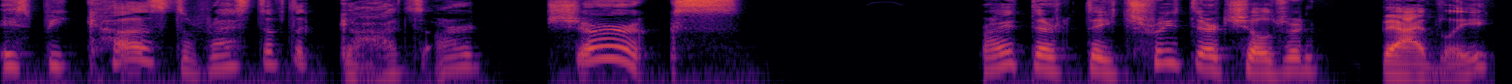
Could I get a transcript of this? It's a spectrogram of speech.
is because the rest of the gods are jerks. Right? They they treat their children badly.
